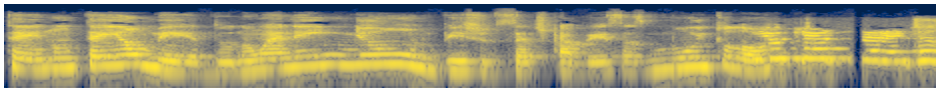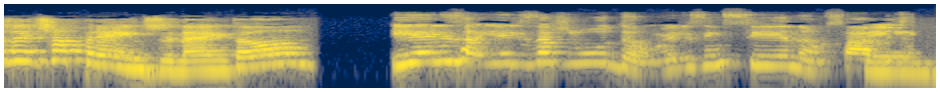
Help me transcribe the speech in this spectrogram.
tem, não tenham medo. Não é nenhum bicho de sete cabeças, muito longe. E o que é diferente a gente aprende, né? Então. E eles, e eles ajudam, eles ensinam, sabe? Sim.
